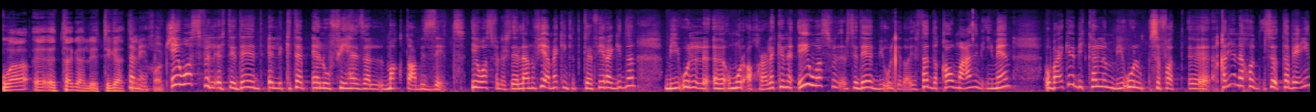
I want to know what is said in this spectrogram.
واتجه لاتجاه تاني تمام. خالص. إيه وصف الارتداد اللي الكتاب قاله في هذا المقطع بالذات؟ إيه وصف الارتداد؟ لأنه في أماكن كثيرة جدا بيقول آه، أمور أخرى. لكن إيه وصف الارتداد بيقول كده؟ يرتد قوم عن الإيمان وبعد كده بيتكلم بيقول صفات آه، خلينا ناخد تابعين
